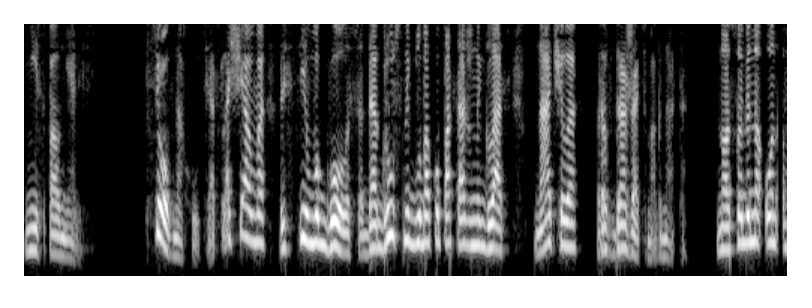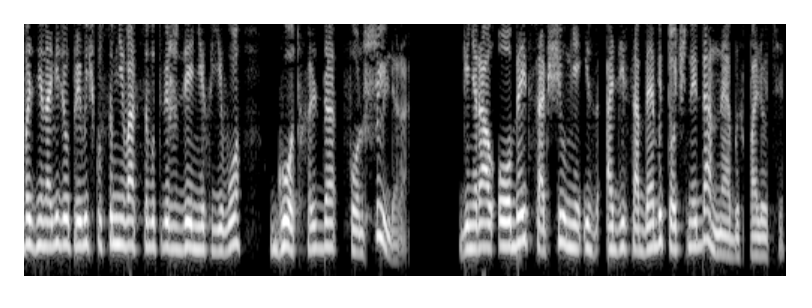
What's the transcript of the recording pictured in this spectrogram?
не исполнялись. Все в Нахуте, от слащавого льстивого голоса до грустных глубоко посаженных глаз, начало раздражать магната. Но особенно он возненавидел привычку сомневаться в утверждениях его Готхальда фон Шиллера. Генерал Обейт сообщил мне из Адис-Абебы точные данные об их полете.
